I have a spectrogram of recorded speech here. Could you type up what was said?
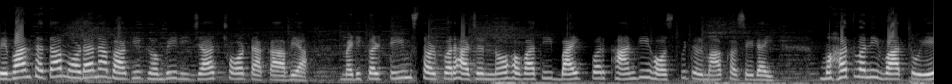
બેભાન થતાં મોઢાના ભાગે ગંભીર ઈજા છ ટાંકા આવ્યા. મેડિકલ ટીમ સ્થળ પર હાજર ન હોવાથી બાઇક પર ખાનગી હોસ્પિટલમાં ખસેડાઈ. મહત્વની વાત તો એ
